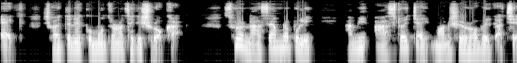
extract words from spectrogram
এক, শয়তানের কুমন্ত্রণা থেকে সুরক্ষা। সূরা নাচে আমরা বলি, আমি আশ্রয় চাই মানুষের রবের কাছে।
